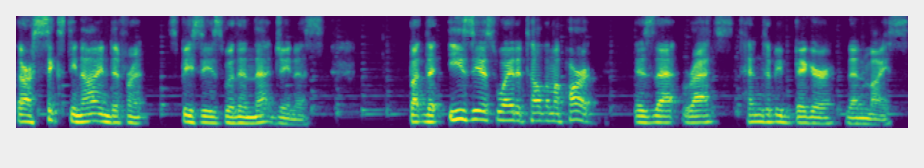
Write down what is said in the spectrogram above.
There are 69 different species within that genus. But the easiest way to tell them apart is that rats tend to be bigger than mice.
